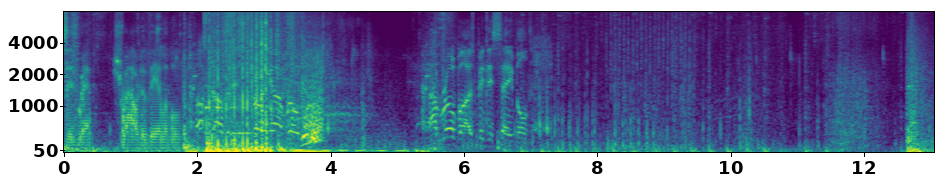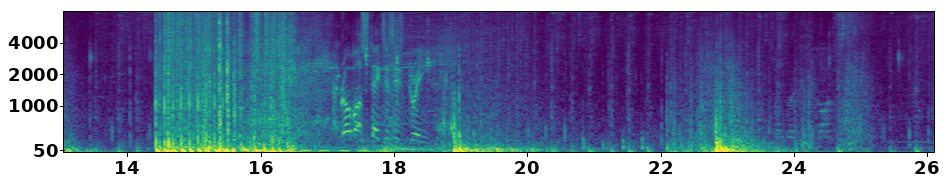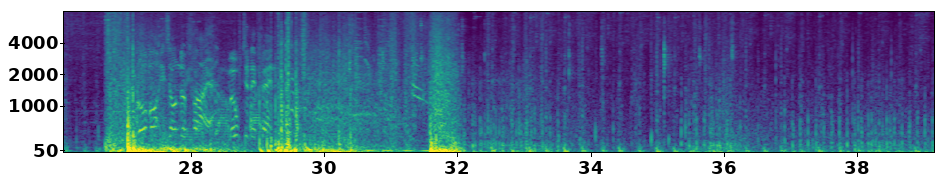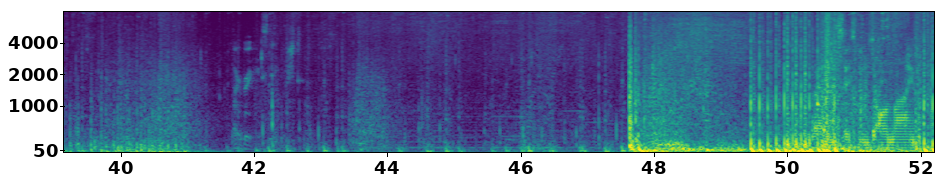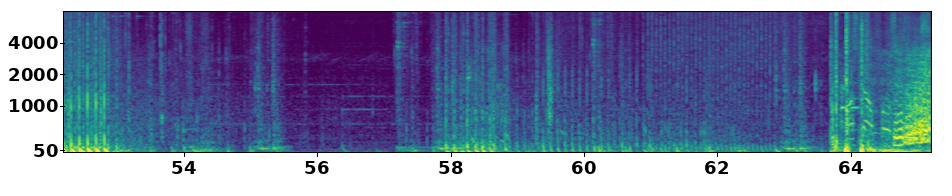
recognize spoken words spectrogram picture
Sitrep, shroud available. Hostiles are destroying our robot. Our robot has been disabled. Mm-hmm.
